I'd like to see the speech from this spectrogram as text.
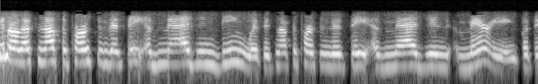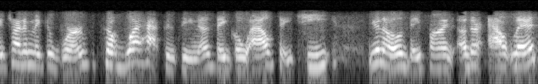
You know, that's not the person that they imagine being with. It's not the person that they imagine marrying, but they try to make it work. So what happens, Zena? They go out, they cheat. You know, they find other outlets.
